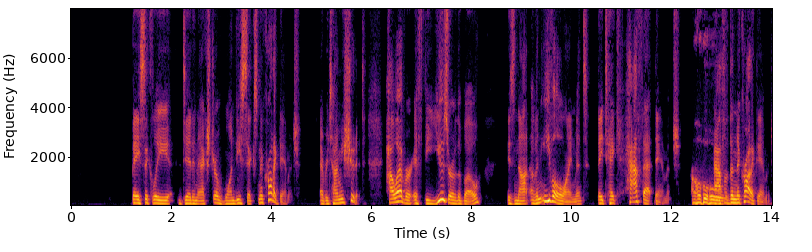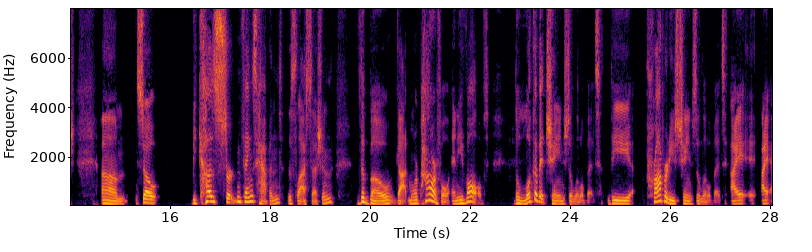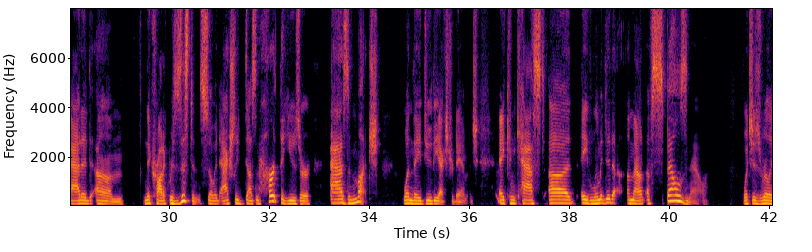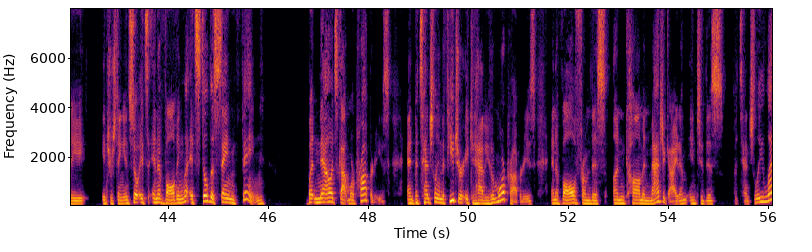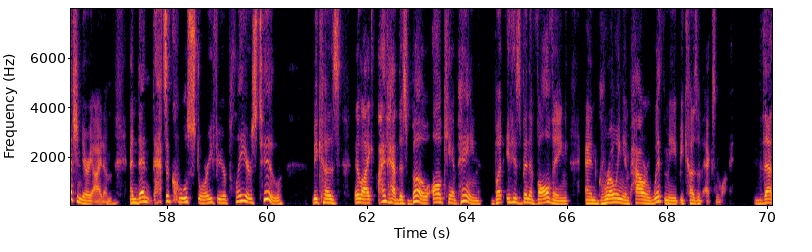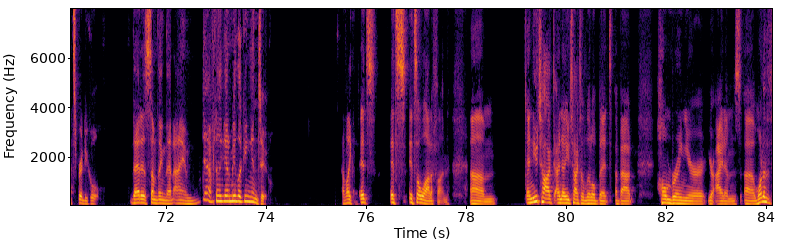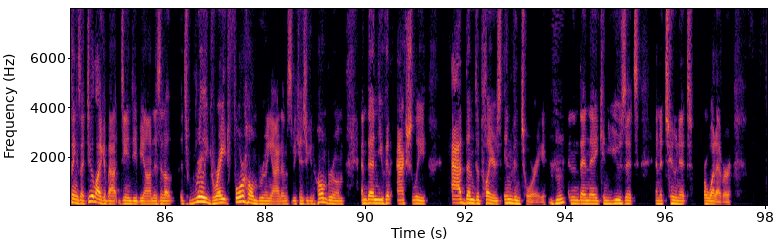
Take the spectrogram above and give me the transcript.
basically did an extra 1d6 necrotic damage every time you shoot it. However, if the user of the bow is not of an evil alignment, they take half that damage, oh, half of the necrotic damage. Um, so, because certain things happened this last session, the bow got more powerful and evolved. The look of it changed a little bit. The properties changed a little bit. I I added um, necrotic resistance, so it actually doesn't hurt the user as much when they do the extra damage. It can cast uh, a limited amount of spells now, which is really interesting. And so it's an evolving. It's still the same thing, but now it's got more properties. And potentially in the future, it could have even more properties and evolve from this uncommon magic item into this potentially legendary item. And then that's a cool story for your players too, because they're like, I've had this bow all campaign, but it has been evolving and growing in power with me because of X and Y. that's pretty cool. That is something that I am definitely going to be looking into. I like. It's it's it's a lot of fun. Um, and you talked, I know you talked a little bit about homebrewing your your items. Uh, one of the things I do like about D and D Beyond is that uh, it's really great for homebrewing items because you can homebrew them and then you can actually add them to players' inventory Mhm. and then they can use it and attune it or whatever.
